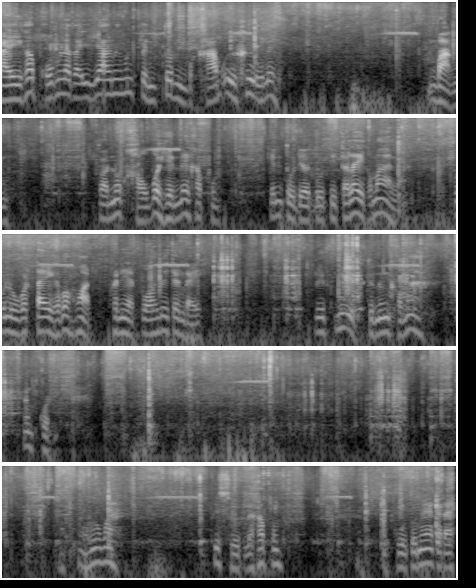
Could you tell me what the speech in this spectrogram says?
ไก่ครับผมแล้วก็อีกอย่างหนึงมันเป็นต้นขามอือคือเลยบังตอนนกเขาบ่เห็นเลยครับ ผม เห็นตัวเดียวตัวติดตะไลเข้ามาล่ะบ่รู้ว่าไตเขาว่าหอดพเนียดปอหรือจังไดหรือมือตัวนึงเขามาน้ำกลน ลงมาพิสูจน์แล้วครับผมกูตัวแม่ก็ได้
